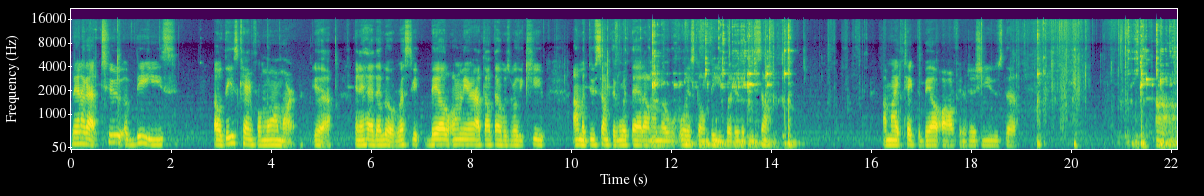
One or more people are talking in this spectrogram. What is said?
Then I got two of these. Oh, these came from Walmart. Yeah. And it had that little rusty bell on there. I thought that was really cute. I'm going to do something with that. I don't know what it's going to be, but it'll be something. I might take the bell off and just use the um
